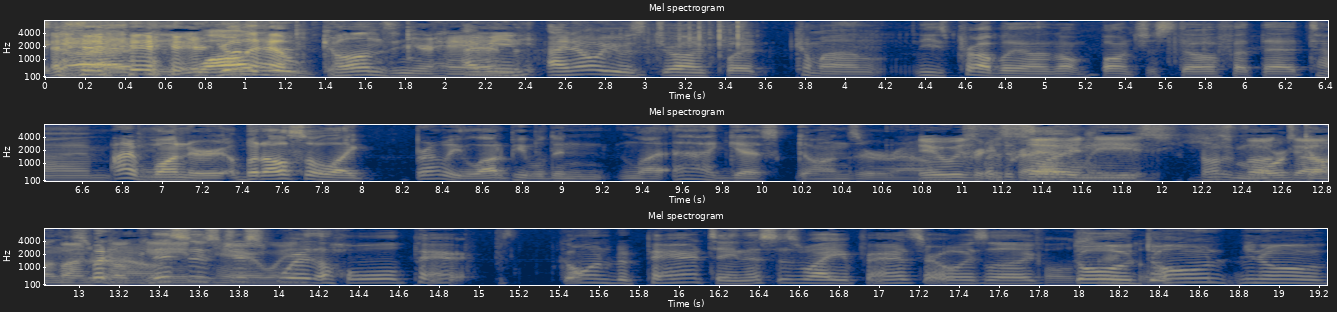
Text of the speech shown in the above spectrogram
yeah, star. You're While gonna you're- have guns in your hand. I mean, I know he was drunk, but come on, he's probably on a bunch of stuff at that time. I and- wonder, but also like probably a lot of people didn't like. Ah, I guess guns are around. It was the But it's like- seventies. Probably more fucked up guns on But cocaine this is just heroin. where the whole parent going to parenting. This is why your parents are always like, Full "Oh, circle. don't you know,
